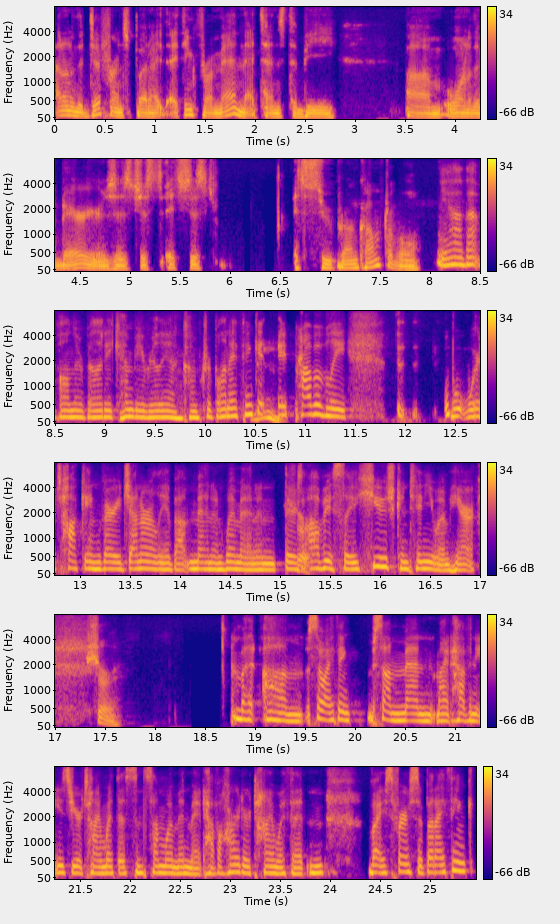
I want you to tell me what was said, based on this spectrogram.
I don't know the difference, but I, I think for men that tends to be um, one of the barriers. Is just it's just it's super uncomfortable. Yeah, that vulnerability can be really uncomfortable, and I think yeah. it, it probably we're talking very generally about men and women, and there's sure. obviously a huge continuum here. Sure. But um, so I think some men might have an easier time with this, and some women might have a harder time with it, and vice versa. But I think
